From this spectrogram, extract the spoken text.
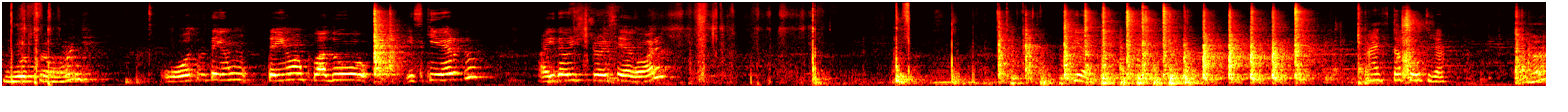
O outro tá onde? O outro tem um, tem um pro lado esquerdo. Aí da onde tirou esse aí agora. Aqui, ó. Ah, esse tá solto já. Hã?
